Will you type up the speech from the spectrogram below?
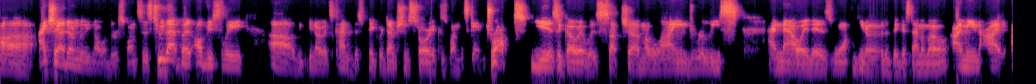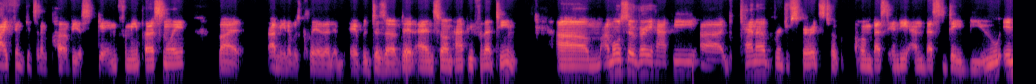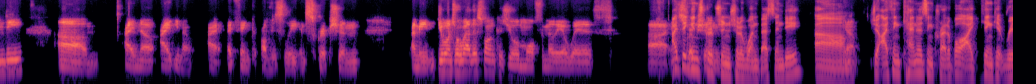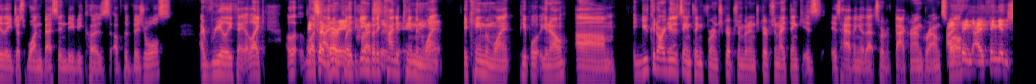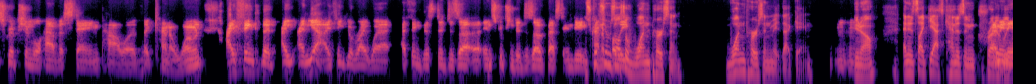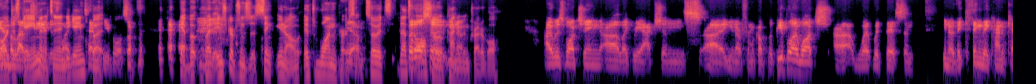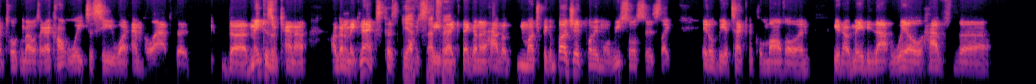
Uh, actually, I don't really know what the response is to that, but obviously, um, you know, it's kind of this big redemption story because when this game dropped years ago, it was such a maligned release and now it is one you know the biggest mmo i mean i i think it's an impervious game for me personally but i mean it was clear that it, it deserved it and so i'm happy for that team. Um i'm also very happy uh kena bridge of spirits took home best indie and best debut indie. Um i know i you know i i think obviously inscryption i mean do you want to talk about this one? Because you're more familiar with uh, I think Inscryption should have won Best Indie. Um, Yeah. I think Ken is incredible. I think it really just won Best Indie because of the visuals. I really think, like, uh, look, I haven't played the game, but it kind of came and indie went. It came and went. People, you know, um, you could argue Yeah. the same thing for Inscryption, but Inscryption, I think, is is having that sort of background groundswell. I think I think inscryption will have a staying power that kind of won't. I think that I and yeah, I think you're right. Where I think this did deserve uh, inscryption did deserve best indie. Inscryption was also one person. One person made that game, Mhm. you know, and it's like, yes, Ken is an I incredibly mean, gorgeous game, and it's an indie like game, but people or something. yeah, but but inscryptions a sync, you know, it's one person. So it's that's But also, also, kind of incredible. I was watching uh, like reactions, uh, you know, from a couple of people I watch uh, with, with this, and you know, the thing they kind of kept talking about was like, I can't wait to see what Ember Lab, the the makers of Kena, are going to make next, because Yeah, obviously, like, they're going to have a much bigger budget, probably more resources. Like, it'll be a technical marvel, and you know maybe that will have the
